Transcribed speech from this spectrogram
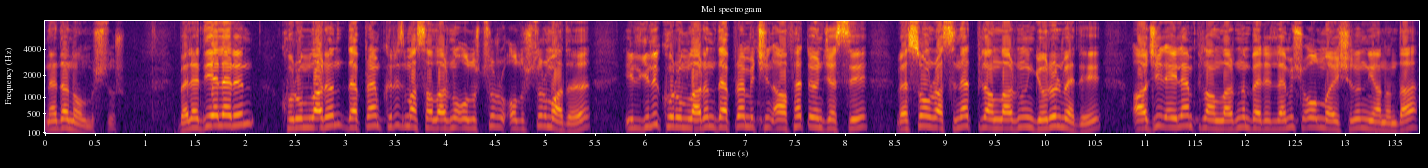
neden olmuştur. Belediyelerin, kurumların deprem kriz masalarını oluştur, oluşturmadığı, ilgili kurumların deprem için afet öncesi ve sonrası net planlarının görülmediği, acil eylem planlarının belirlemiş olmayışının yanında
